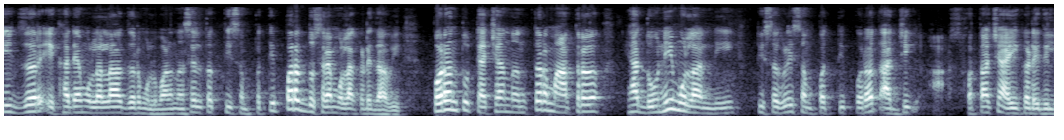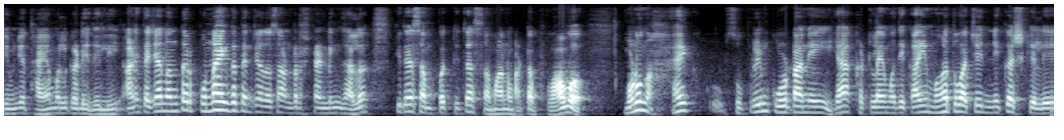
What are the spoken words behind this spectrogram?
की जर एखाद्या मुलाला जर मुलबाळ नसेल तर ती संपत्ती परत दुसऱ्या मुलाकडे जावी. परंतु त्याच्यानंतर मात्र ह्या दोन्ही मुलांनी ती सगळी संपत्ती परत आजी स्वतःच्या आईकडे दिली म्हणजे थायमलकडे दिली. आणि त्याच्यानंतर पुन्हा एकदा त्यांच्यात असं अंडरस्टँडिंग झालं की त्या संपत्तीचं समान वाटप व्हावं. म्हणून हा एक सुप्रीम कोर्टाने ह्या खटल्यामध्ये काही महत्त्वाचे निकष केले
